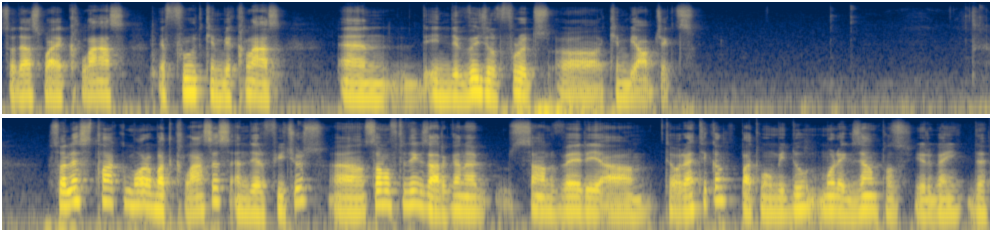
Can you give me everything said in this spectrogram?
So that's why a class a fruit can be a class and the individual fruits uh, can be objects. So let's talk more about classes and their features. Uh, some of the things are gonna sound very um, theoretical, but when we do more examples, you're going the,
